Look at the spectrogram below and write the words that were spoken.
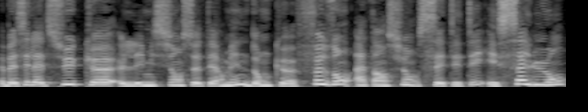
Eh ben c'est là-dessus que l'émission se termine. Donc euh, faisons attention cet été et saluons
